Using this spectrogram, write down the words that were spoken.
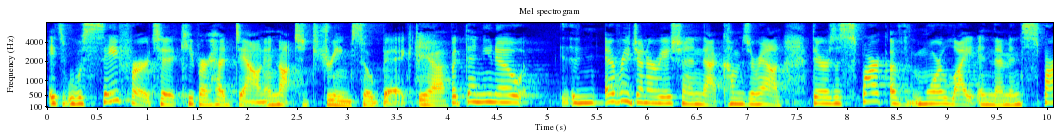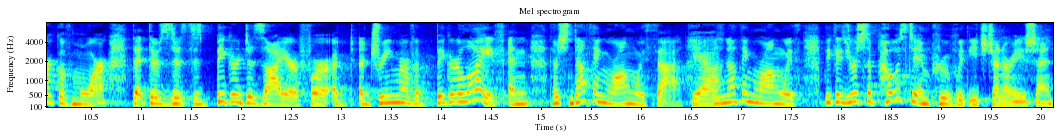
it was safer to keep our head down and not to dream so big. Yeah. but then you know in every generation that comes around, there's a spark of more light in them and spark of more that there's, there's this bigger desire for a, a dreamer of a bigger life. And there's nothing wrong with that. Yeah. There's nothing wrong with, because you're supposed to improve with each generation.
